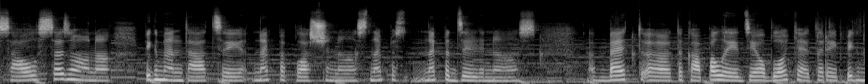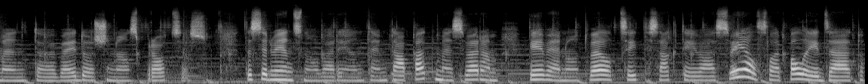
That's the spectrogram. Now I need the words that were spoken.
saules sezonā pigmentācija nepaplašinās, nepa, nepadziļinās. Bet kā, palīdz jau bloķēt arī pigmenta veidošanās procesu. Tas ir viens no variantiem. Tāpat mēs varam pievienot vēl citas aktīvās vielas, lai palīdzētu,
